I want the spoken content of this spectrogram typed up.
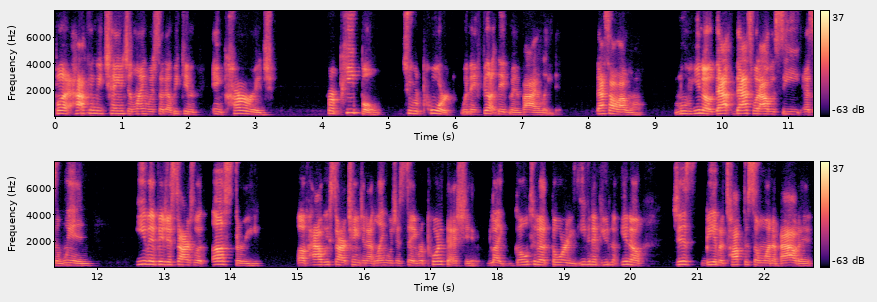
but how can we change the language so that we can encourage for people to report when they feel like they've been violated that's all i want. Moving you know that that's what i would see as a win. Even if it just starts with us three of how we start changing that language and say report that shit. Like go to the authorities. Even if you know you know just be able to talk to someone about it.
